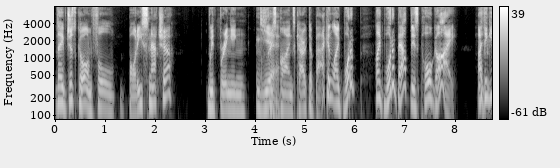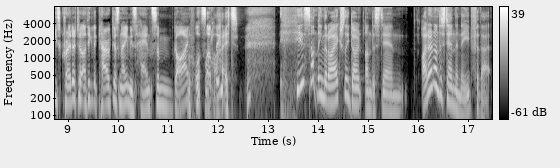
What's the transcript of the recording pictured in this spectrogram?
they've just gone full body snatcher with bringing yeah, Chris Pine's character back, and like what a, like what about this poor guy? I think he's credited. I think the character's name is Handsome Guy or something. right. Here's something that I actually don't understand. I don't understand the need for that.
